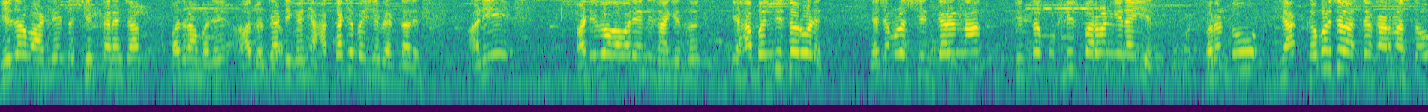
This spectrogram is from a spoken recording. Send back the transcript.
हे जर वाढले तर शेतकऱ्यांच्या पदरामध्ये अजून त्या ठिकाणी हक्काचे पैसे भेटणार आहेत. आणि पाटील दोगावार यांनी सांगितलं की हा बंदिस्त रोड आहेत त्याच्यामुळे शेतकऱ्यांना तिथनं कुठलीच परवानगी नाही आहे परंतु ह्या कमर्शियल असल्या कारणास्तव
